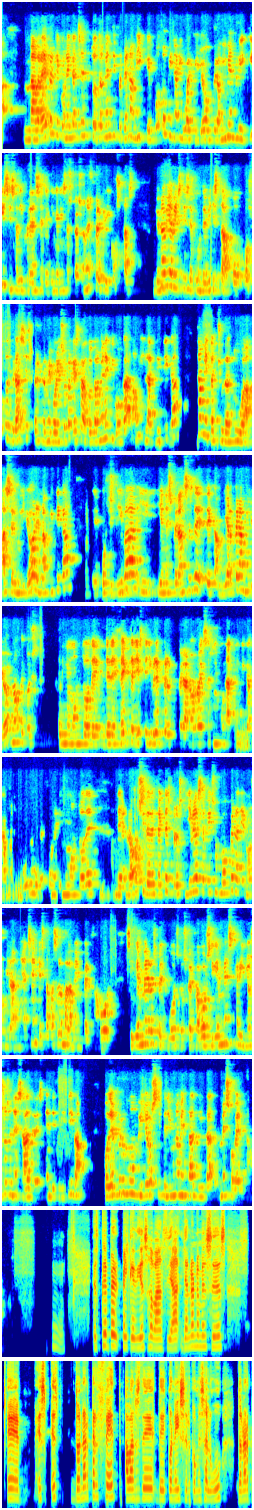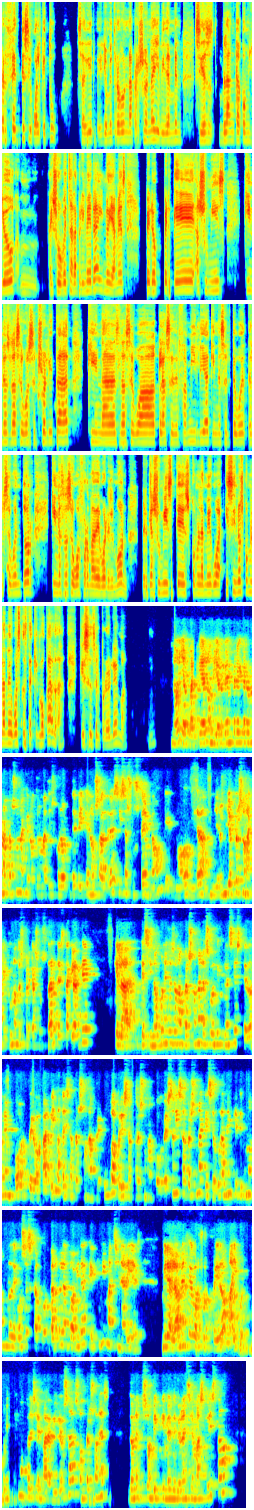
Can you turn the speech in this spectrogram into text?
m'agrada perquè conec a gent totalment diferent a mi, que pot opinar igual que jo, però a mi m'enriquís aquesta diferència que tinguin aquestes persones perquè dic, ostres, jo no havia vist aquest punt de vista, o ostres, gràcies per fer-me conèixer perquè estava totalment equivocat, no? I la crítica també t'ajuda a tu a, a ser millor, en la crítica eh, positiva i, i en esperances de, de canviar per a millor, no? Que tenim un munt de, de defectes i este llibre per, per a no res és ninguna crítica cap a ningú, cometim un munt d'errors de, i de defectes, però este llibre serveix un poc per a dir-nos, mira, hi ha gent que està passant malament, per favor, siguem més respectuosos, per favor, siguem més carinyosos en els altres. En definitiva, podem fer un món millor si tenim una mentalitat més oberta. Mm. És que per, pel que dius abans, ja, ja no només és, eh, és, és donar per fet, abans de, de conèixer com és algú, donar per fet que és igual que tu. És a dir, jo me trobo una persona i, evidentment, si és blanca com jo, mm, això ho veig a la primera i no hi ha més. Però per què assumís quina és la seva sexualitat, quina és la seva classe de família, quin és el, teu, el seu entorn, quina és la seva forma de veure el món? Per què assumís que és com la meua i si no és com la meua és que està equivocada? Que és el problema. No? I a part que potser ben per que era una persona que no té el mateix color de pell que nosaltres i s'assustem, no? Que no, mira, és millor persona que tu, no tens per què assustar-te. Està clar que, que, la, que si no coneixes a una persona, les seves diferències te donen por, però arriba a aquesta persona, preocupa per aquesta persona, conversa amb aquesta persona que segurament que té un munt de coses que aportar de la teva vida que tu n'imaginaries. Mira, la ONG Golf Freedom, ahí coneixem un munt de gent maravillosa, són persones dones que són de violència masclista,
